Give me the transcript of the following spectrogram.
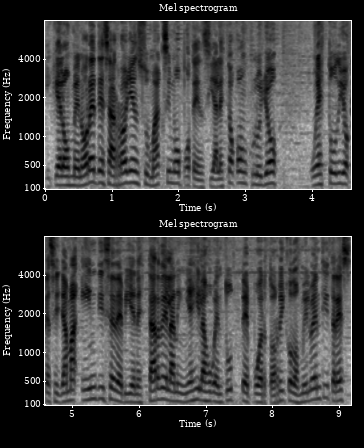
y que los menores desarrollen su máximo potencial. Esto concluyó un estudio que se llama Índice de Bienestar de la Niñez y la Juventud de Puerto Rico 2023,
